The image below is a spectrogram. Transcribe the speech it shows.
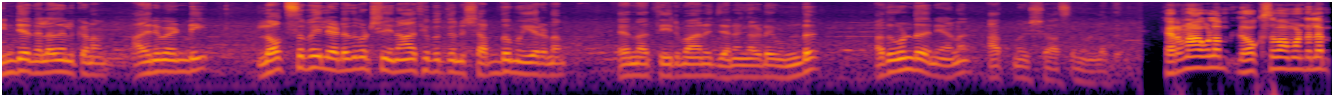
ഇന്ത്യ നിലനിൽക്കണം. അതിനുവേണ്ടി ലോക്സഭയിൽ ഇടതുപക്ഷ ജനാധിപത്യത്തിന്റെ ശബ്ദമുയരണം എന്ന തീരുമാനം ജനങ്ങളുടെ ഉണ്ട്. അതുകൊണ്ട് തന്നെയാണ് ആത്മവിശ്വാസമുള്ളത്. എറണാകുളം ലോക്സഭാ മണ്ഡലം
